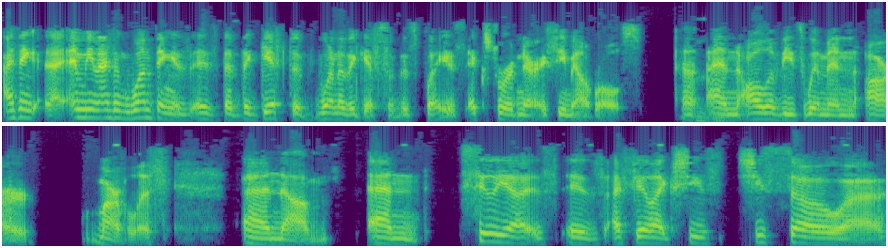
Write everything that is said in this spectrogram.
I think, I mean, I think one thing is, is that the gift of, one of the gifts of this play is extraordinary female roles. Uh, mm-hmm. and all of these women are marvelous. And, um, and Celia is, is, I feel like she's, she's so, uh,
